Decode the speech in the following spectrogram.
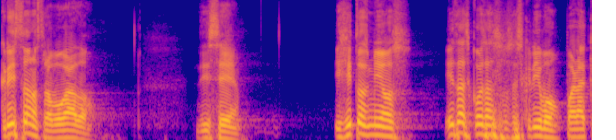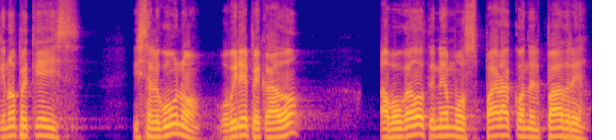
Cristo nuestro abogado dice, hijitos míos, estas cosas os escribo para que no pequéis. Y si alguno hubiere pecado, abogado tenemos para con el Padre,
